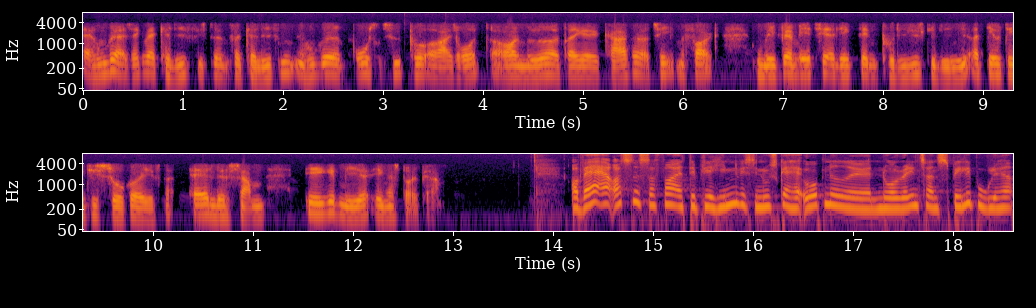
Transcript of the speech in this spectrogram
at hun vil altså ikke være kalif i stedet for kalifen. Hun vil bruge sin tid på at rejse rundt og holde møder og drikke kaffe og te med folk. Hun vil ikke være med til at lægge den politiske linje, og det er jo det, de sukker efter. Alle sammen. Ikke mere Inger Støjberg. Og hvad er oddsene så for, at det bliver hende, hvis de nu skal have åbnet øh, Nord Reddingtons spillebule her?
